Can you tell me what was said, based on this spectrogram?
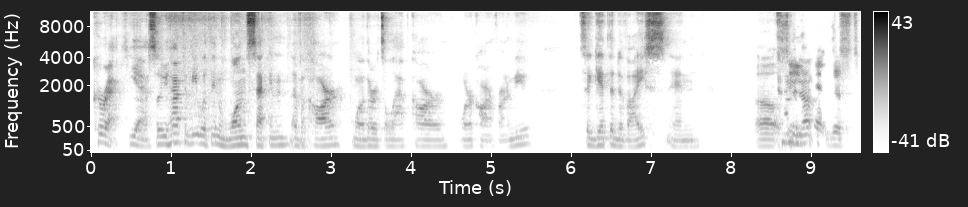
Correct. Yeah. So you have to be within one second of a car, whether it's a lap car or a car in front of you, to get the device. And uh, so you up, can't just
